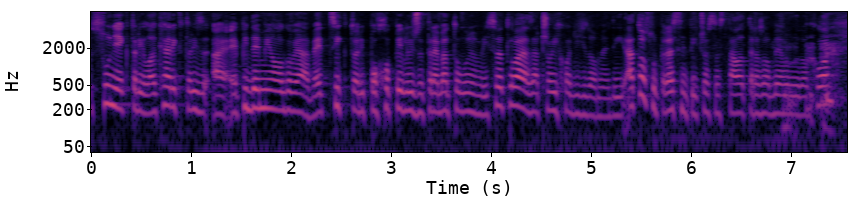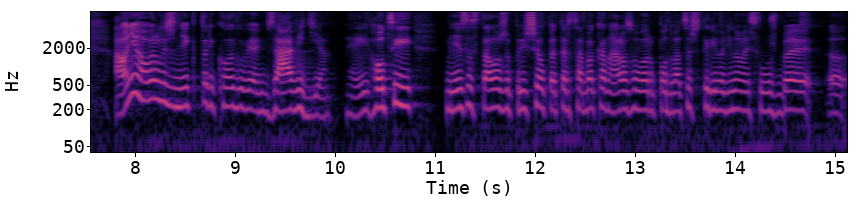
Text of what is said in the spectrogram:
sú niektorí lekári, ktorí, aj epidemiológovia a vedci, ktorí pochopili, že treba to ľuďom vysvetľovať a začali chodiť do médií. A to sú presne tí, čo sa stále teraz objavujú dokola. A oni hovorili, že niektorí kolegovia im závidia. Hej? Hoci mne sa stalo, že prišiel Peter Sabaka na rozhovor po 24-hodinovej službe uh,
